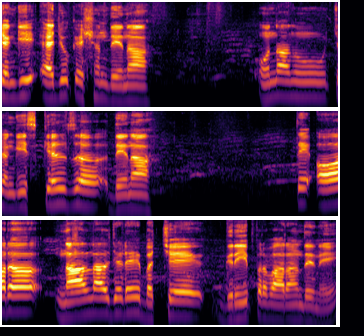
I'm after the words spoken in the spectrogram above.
ਚੰਗੀ ਐਜੂਕੇਸ਼ਨ ਦੇਣਾ, ਉਹਨਾਂ ਨੂੰ ਚੰਗੀ ਸਕਿੱਲਸ ਦੇਣਾ ਤੇ ਔਰ ਨਾਲ ਨਾਲ ਜਿਹੜੇ ਬੱਚੇ ਗਰੀਬ ਪਰਿਵਾਰਾਂ ਦੇ ਨੇ,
